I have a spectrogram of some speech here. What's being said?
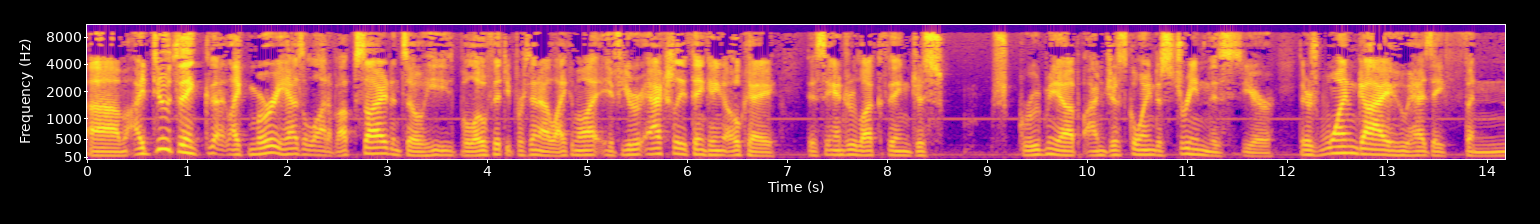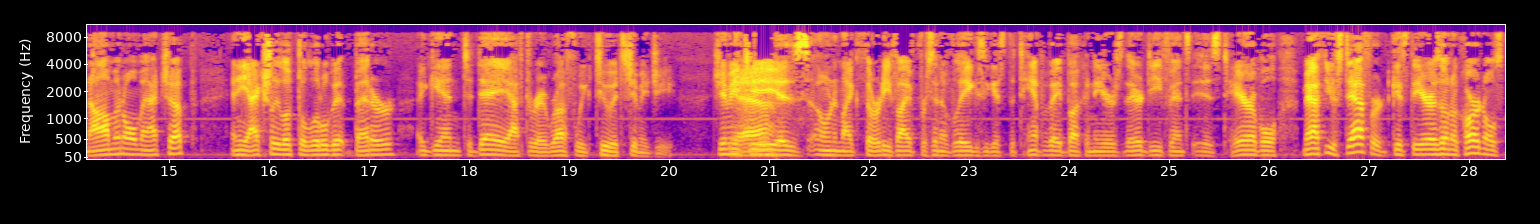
Um, I do think that like Murray has a lot of upside, and so he's below 50%. I like him a lot. If you're actually thinking, okay, this Andrew Luck thing just screwed me up. I'm just going to stream this year. There's one guy who has a phenomenal matchup, and he actually looked a little bit better again today after a rough week two. It's Jimmy G. Jimmy Yeah. G is owned in like 35% of leagues. He gets the Tampa Bay Buccaneers. Their defense is terrible. Matthew Stafford gets the Arizona Cardinals.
